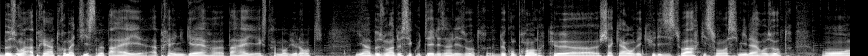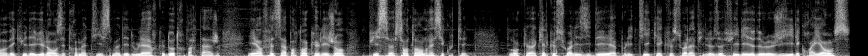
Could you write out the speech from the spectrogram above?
besoin, après un traumatisme pareil, après une guerre euh, pareille, extrêmement violente, il y a un besoin de s'écouter les uns les autres, de comprendre que euh, chacun a vécu des histoires qui sont similaires aux autres, ont vécu des violences, des traumatismes, des douleurs que d'autres partagent. Et en fait, c'est important que les gens puissent s'entendre et s'écouter. Donc, euh, quelles que soient les idées euh, politiques, quelle que soit la philosophie, l'idéologie, les croyances,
